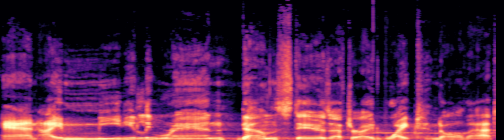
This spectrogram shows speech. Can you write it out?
And I immediately ran down the stairs after I'd wiped and all that.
